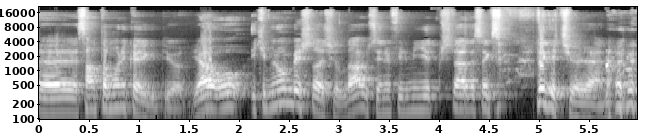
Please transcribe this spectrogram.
e, Santa Monica'ya gidiyor. Ya o 2015'te açıldı abi. Senin filmin 70'lerde 80'lerde geçiyor yani.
